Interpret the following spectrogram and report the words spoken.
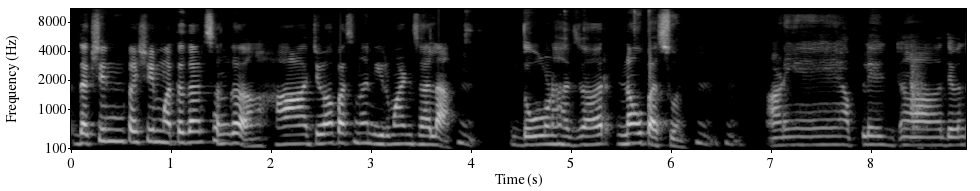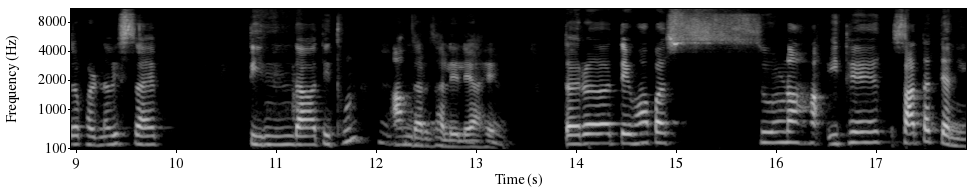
दक्षिण पश्चिम मतदारसंघ हा जेव्हापासून निर्माण झाला. दोन हजार नऊ पासून. आणि आपले देवेंद्र फडणवीस साहेब तीनदा तिथून आमदार झालेले आहे. तर तेव्हापासून इथे सातत्याने.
